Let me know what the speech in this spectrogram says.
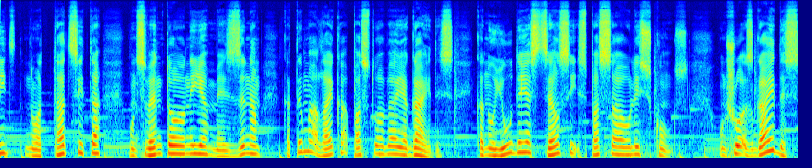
tatic, no Tacita un Sventonija mēs zinām, ka tamā laikā pastovēja gaidis, ka no jūdejas celsīs pasaulis kungs. Un šos gaidis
